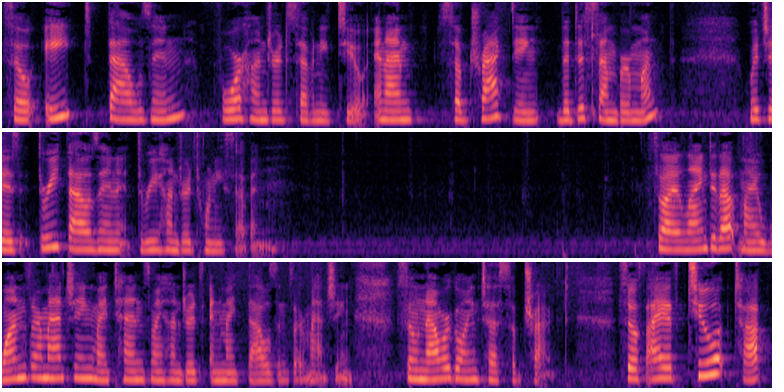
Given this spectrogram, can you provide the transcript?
So 8,472. And I'm subtracting the December month, which is 3,327. So I lined it up. My ones are matching, my tens, my hundreds, and my thousands are matching. So now we're going to subtract. So if I have two up top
